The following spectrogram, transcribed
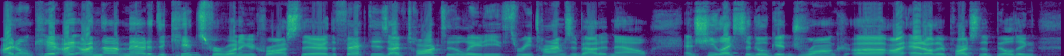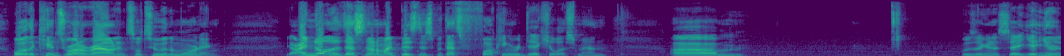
I don't care. I, I'm not mad at the kids for running across there. The fact is, I've talked to the lady three times about it now, and she likes to go get drunk uh, at other parts of the building while the kids run around until 2 in the morning. I know that that's none of my business, but that's fucking ridiculous, man. Um, what was I going to say? Yeah, you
